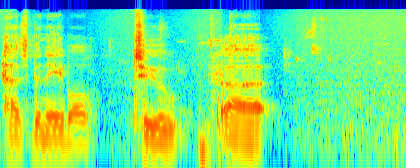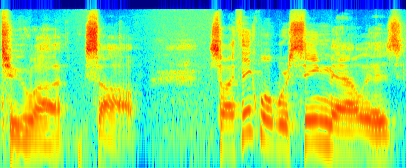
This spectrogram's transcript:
has been able to, uh, to uh, solve. So I think what we're seeing now is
